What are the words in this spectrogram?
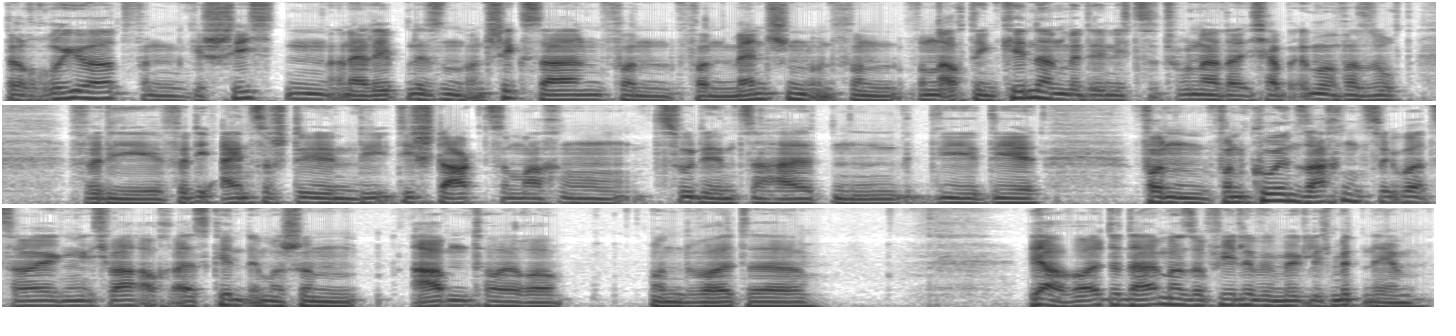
berührt von Geschichten und Erlebnissen und Schicksalen von, von Menschen und von, von auch den Kindern, mit denen ich zu tun hatte. Ich habe immer versucht, für die, für die einzustehen, die, die stark zu machen, zu denen zu halten, die, die von, von coolen Sachen zu überzeugen. Ich war auch als Kind immer schon Abenteurer und wollte, ja, wollte da immer so viele wie möglich mitnehmen.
